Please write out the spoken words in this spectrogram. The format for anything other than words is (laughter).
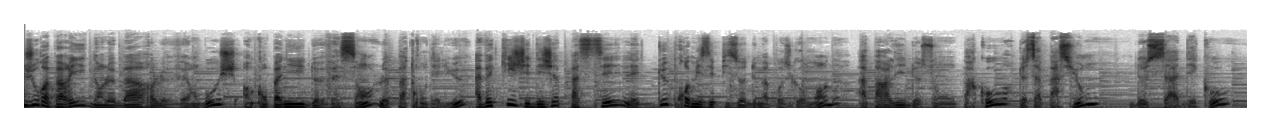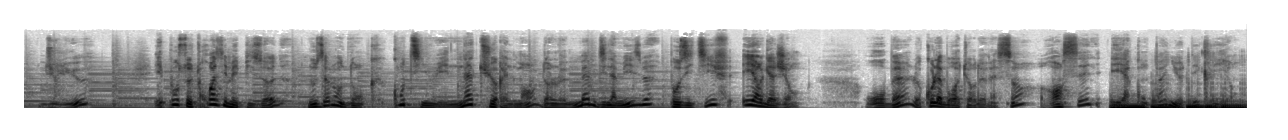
Toujours à Paris, dans le bar Le Vin en Bouche, en compagnie de Vincent, le patron des lieux, avec qui j'ai déjà passé les deux premiers épisodes de ma pause gourmande, à parler de son parcours, de sa passion, de sa déco, du lieu. Et pour ce troisième épisode, nous allons donc continuer naturellement dans le même dynamisme positif et engageant. Robin, le collaborateur de Vincent, renseigne et accompagne des clients.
